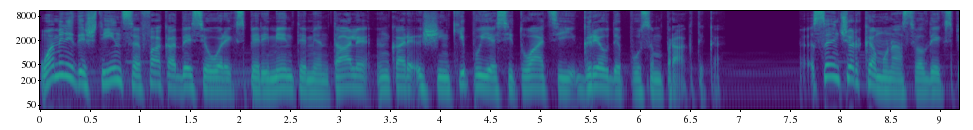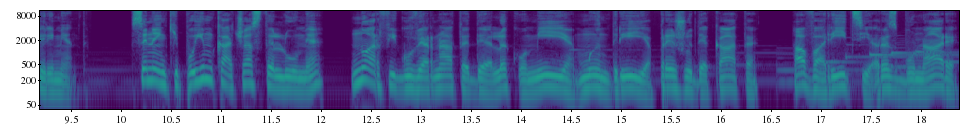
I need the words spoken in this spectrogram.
Oamenii de știință fac adeseori experimente mentale în care își închipuie situații greu de pus în practică. Să încercăm un astfel de experiment. Să ne închipuim că această lume nu ar fi guvernată de lăcomie, mândrie, prejudecată, avariție, răzbunare,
